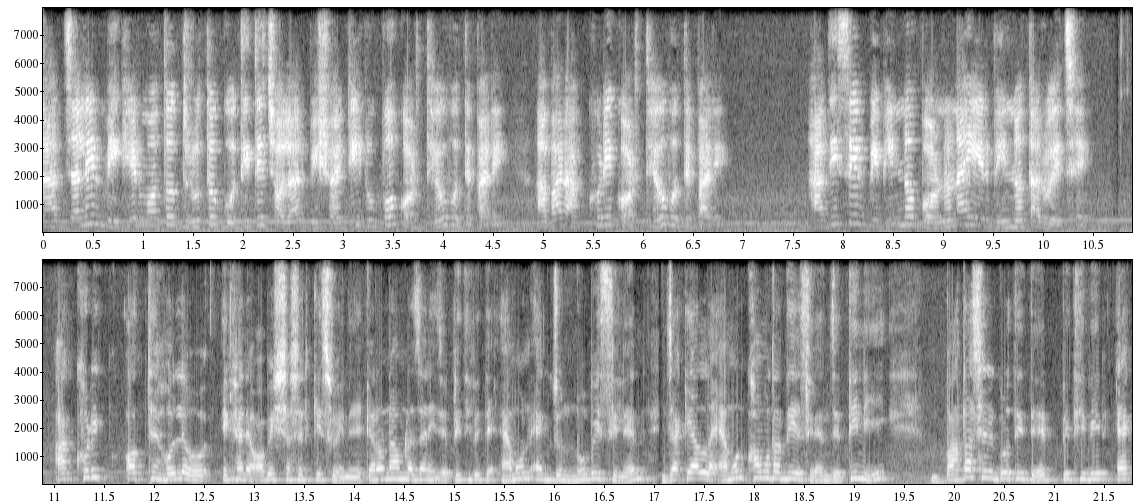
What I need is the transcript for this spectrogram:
দাজ্জালের মেঘের মতো দ্রুত গতিতে চলার বিষয়টি রূপক অর্থেও হতে পারে আবার আক্ষরিক অর্থেও হতে পারে। হাদিসের বিভিন্ন বর্ণনায় এর ভিন্নতা রয়েছে। আক্ষরিক অর্থে হলেও এখানে অবিশ্বাসের কিছুই নেই কেননা আমরা জানি যে পৃথিবীতে এমন একজন নবী ছিলেন যাকে আল্লাহ এমন ক্ষমতা দিয়েছিলেন যে তিনি বাতাসের গতিতে পৃথিবীর এক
